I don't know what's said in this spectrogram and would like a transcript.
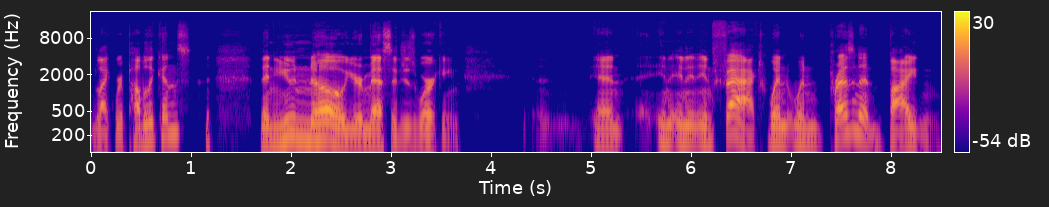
like Republicans, then you know your message is working. And in, in, in fact, when, when President Biden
